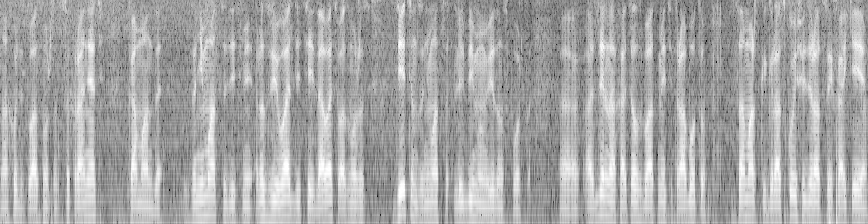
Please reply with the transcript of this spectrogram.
находит возможность сохранять команды заниматься детьми, развивать детей, давать возможность детям заниматься любимым видом спорта. Э, отдельно хотелось бы отметить работу Самарской городской федерации хоккея.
